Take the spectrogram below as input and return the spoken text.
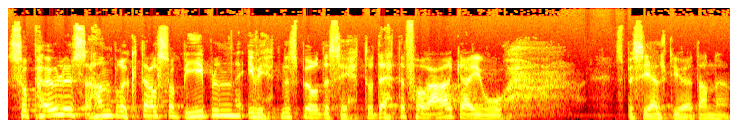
Så Paulus han brukte altså Bibelen i vitnesbyrdet sitt, og dette forarga jo spesielt jødene.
